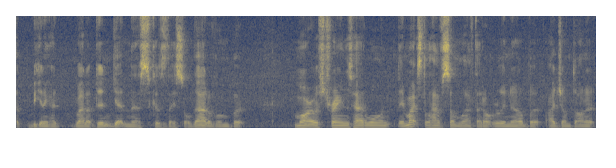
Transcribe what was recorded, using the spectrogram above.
at the beginning. I wound up didn't getting this because they sold out of them, but Mario's Trains had one. They might still have some left. I don't really know, but I jumped on it.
